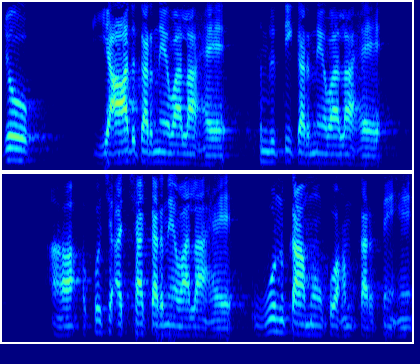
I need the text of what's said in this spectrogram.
जो याद करने वाला है स्मृति करने वाला है आ, कुछ अच्छा करने वाला है उन कामों को हम करते हैं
